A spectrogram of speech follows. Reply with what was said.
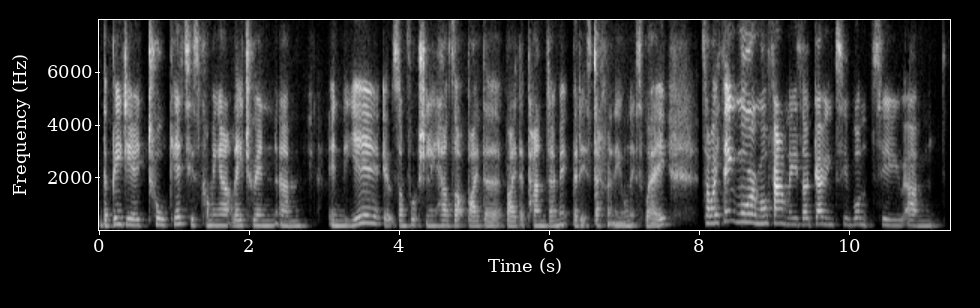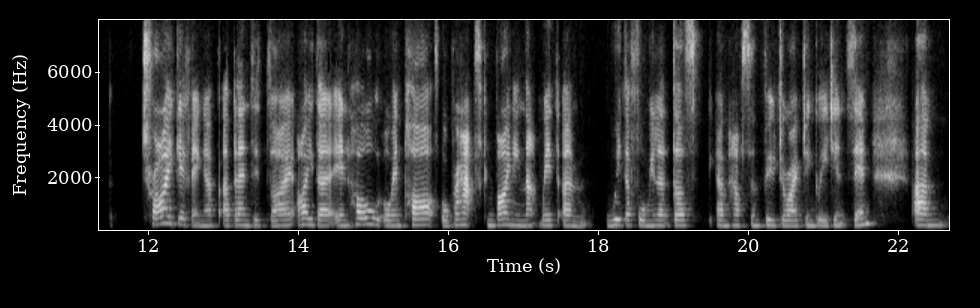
the BDA toolkit is coming out later in um, in the year. It was unfortunately held up by the by the pandemic, but it's definitely on its way. So I think more and more families are going to want to um, try giving a, a, blended diet either in whole or in part, or perhaps combining that with um, with a formula that does um, have some food derived ingredients in. Um,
